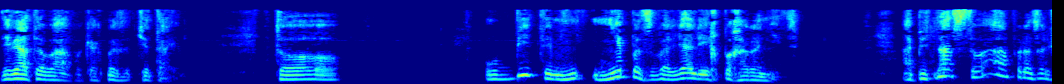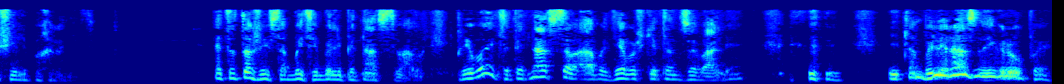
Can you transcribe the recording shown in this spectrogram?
9 ава, как мы читаем, то убитым не позволяли их похоронить. А 15 ава разрешили похоронить. Это тоже и события были 15 ава. Приводится 15 ава, девушки танцевали. И там были разные группы.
